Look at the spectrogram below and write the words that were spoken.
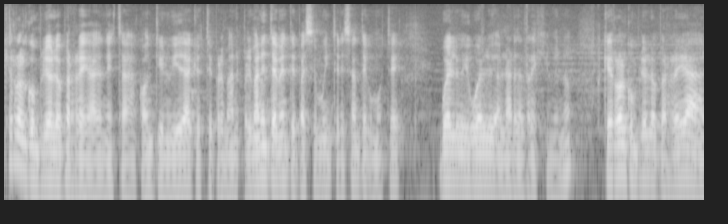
¿Qué rol cumplió López Rega en esta continuidad que usted permanentemente parece muy interesante como usted vuelve y vuelve a hablar del régimen. ¿no? ¿Qué rol cumplió López Rega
